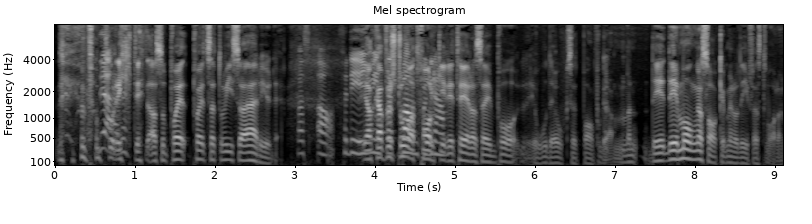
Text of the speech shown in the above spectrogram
På Det är det. riktigt, alltså på ett, på ett sätt och vis så är det ju det Fast, ja, för det är ju Jag kan förstå att folk irriterar sig på, jo det är också ett barnprogram men det, det är många saker med Melodifestivalen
